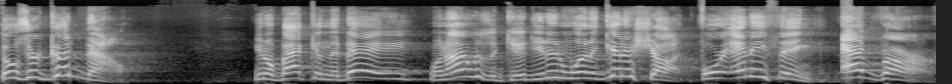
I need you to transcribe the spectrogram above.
Those are good now. You know, back in the day when I was a kid, you didn't want to get a shot for anything ever.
